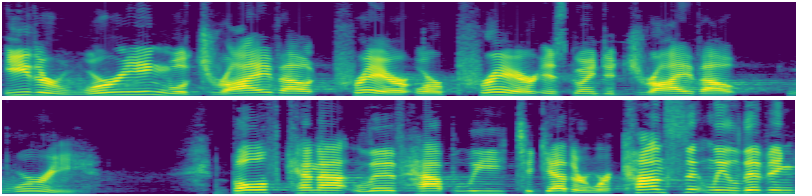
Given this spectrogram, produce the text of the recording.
either worrying will drive out prayer, or prayer is going to drive out worry. Both cannot live happily together. We're constantly living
